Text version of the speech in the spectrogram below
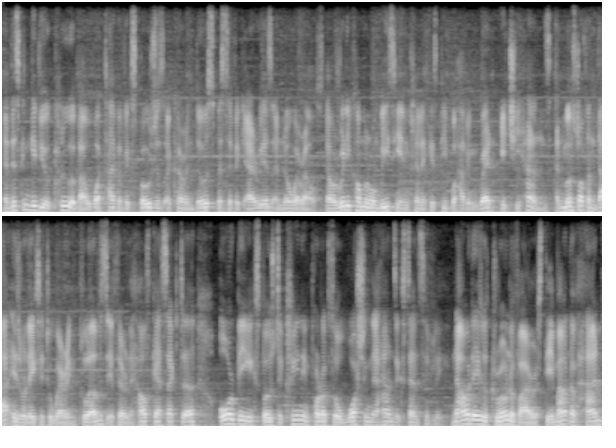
and this can give you a clue about what type of exposures occur in those specific areas and nowhere else. Now a really common one we see in clinic is people having red itchy hands, and most often that is related to wearing gloves if they're in a healthcare sector, or being exposed to cleaning products or washing their hands extensively. Nowadays with coronavirus, the amount of hand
